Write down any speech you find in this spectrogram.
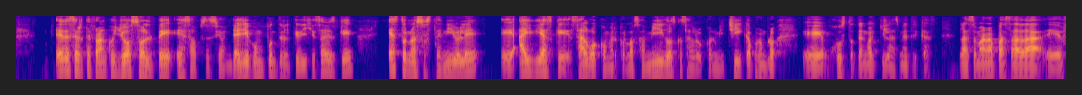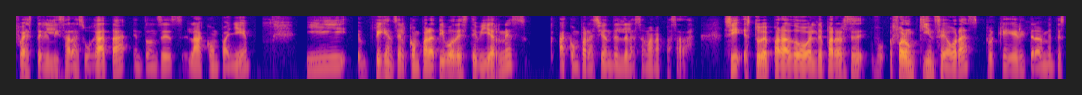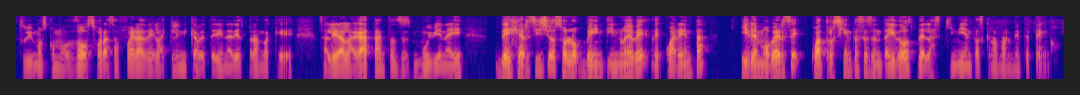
he de serte franco, yo solté esa obsesión. Ya llegó un punto en el que dije, ¿sabes qué? Esto no es sostenible. Eh, hay días que salgo a comer con los amigos, que salgo con mi chica. Por ejemplo, eh, justo tengo aquí las métricas. La semana pasada eh, fue a esterilizar a su gata, entonces la acompañé. Y fíjense, el comparativo de este viernes a comparación del de la semana pasada. Sí, estuve parado, el de pararse fueron 15 horas, porque literalmente estuvimos como dos horas afuera de la clínica veterinaria esperando a que saliera la gata, entonces muy bien ahí. De ejercicio solo 29 de 40 y de moverse 462 de las 500 que normalmente tengo.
